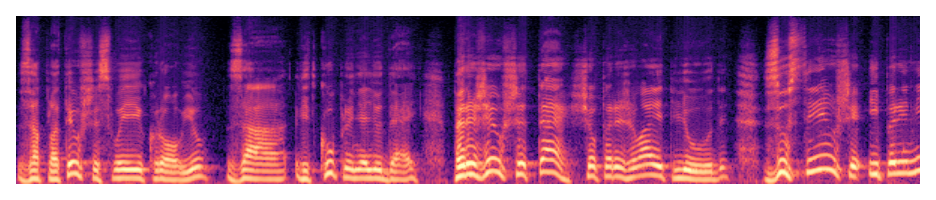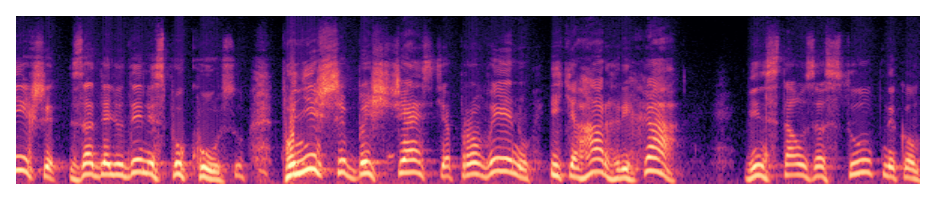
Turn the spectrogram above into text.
Заплативши своєю кров'ю за відкуплення людей, переживши те, що переживають люди, зустрівши і перемігши задля людини спокусу, понісши безчестя, провину і тягар гріха, він став заступником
